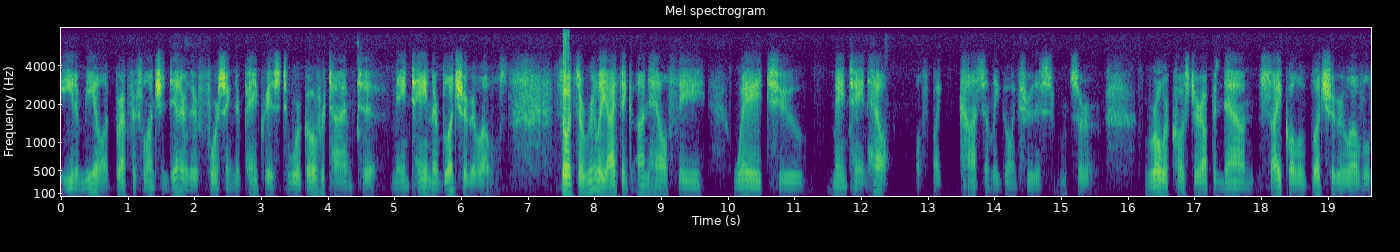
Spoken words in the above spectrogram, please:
eat a meal at breakfast, lunch, and dinner. They're forcing their pancreas to work overtime to maintain their blood sugar levels. So it's a really, I think, unhealthy way to maintain health by constantly going through this sort of roller coaster up and down cycle of blood sugar levels,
